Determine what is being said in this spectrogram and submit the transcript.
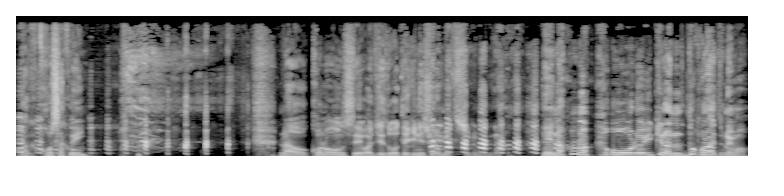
なんか工作員？なおこの音声は自動的に消滅するみたいなえなんな俺いきなりどこないとね今？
